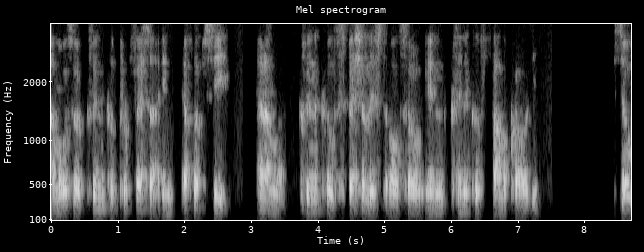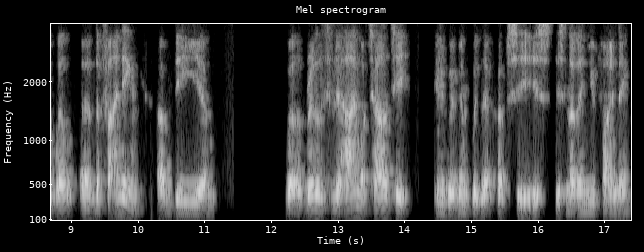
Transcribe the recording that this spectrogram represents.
I'm also a clinical professor in epilepsy, and I'm a clinical specialist also in clinical pharmacology. So, well, uh, the finding of the um, well relatively high mortality in women with epilepsy is is not a new finding.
